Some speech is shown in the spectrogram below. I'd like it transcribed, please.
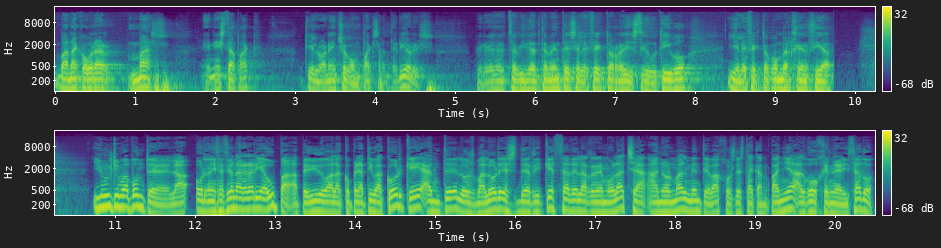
van a cobrar más en esta PAC que lo han hecho con PACs anteriores. Pero esto evidentemente es el efecto redistributivo y el efecto convergencia. Y un último apunte. La organización agraria UPA ha pedido a la cooperativa COR que, ante los valores de riqueza de la remolacha anormalmente bajos de esta campaña, algo generalizado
